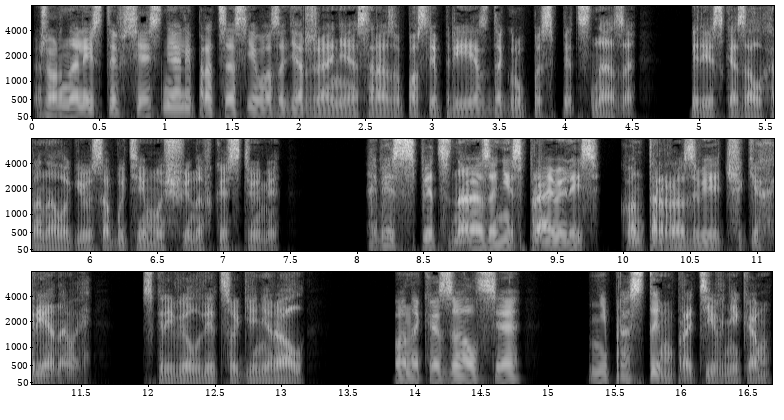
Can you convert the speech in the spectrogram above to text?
Журналисты все сняли процесс его задержания сразу после приезда группы спецназа, пересказал хронологию событий мужчина в костюме. «А без спецназа не справились, контрразведчики хреновы», — скривил лицо генерал. Он оказался непростым противником.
